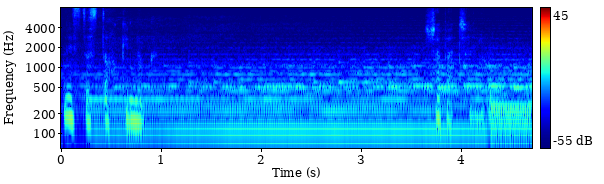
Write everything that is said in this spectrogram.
dann ist das doch genug. Shabbat Shalom.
